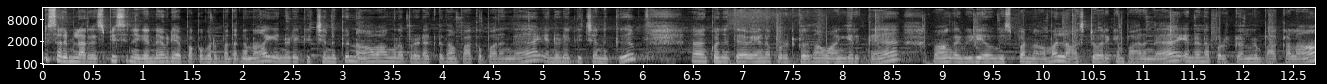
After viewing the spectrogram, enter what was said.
டு சர்மிளா ரெசிபிஸ் நீங்கள் என்ன வீடியோ பார்க்க போகிறோம் பார்த்தீங்கன்னா என்னுடைய கிச்சனுக்கு நான் வாங்கின ப்ராடக்ட் தான் பார்க்க போகிறேங்க என்னுடைய கிச்சனுக்கு கொஞ்சம் தேவையான பொருட்கள் தான் வாங்கியிருக்கேன். வாங்க வீடியோவை மிஸ் பண்ணாமல் லாஸ்ட் வரைக்கும் பாருங்கள் என்னென்ன பொருட்கள்னு பார்க்கலாம்.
